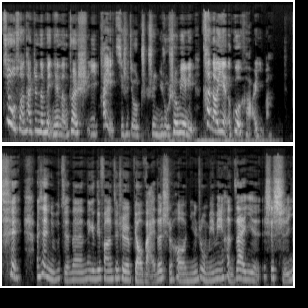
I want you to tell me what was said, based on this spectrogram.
就算他真的每年能赚十亿，他也其实就只是女主生命里看到一眼的过客而已嘛。对，而且你不觉得那个地方就是表白的时候，女主明明很在意是十亿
